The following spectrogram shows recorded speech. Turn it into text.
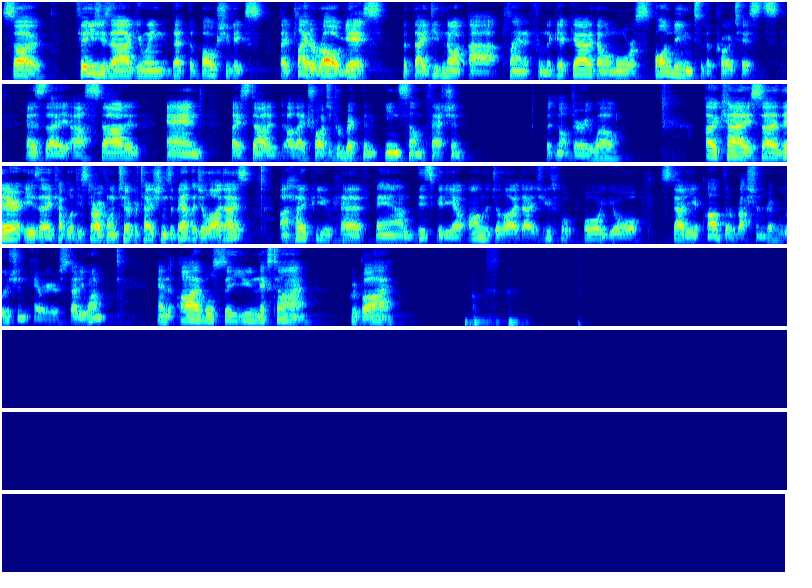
So, Figes is arguing that the Bolsheviks, they played a role, yes, but they did not uh, plan it from the get-go. They were more responding to the protests as they uh, started and they started, uh, they tried to direct them in some fashion, but not very well. Okay, so there is a couple of historical interpretations about the July days. I hope you have found this video on the July days useful for your study of the Russian Revolution, Area of Study 1. And I will see you next time. Goodbye.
